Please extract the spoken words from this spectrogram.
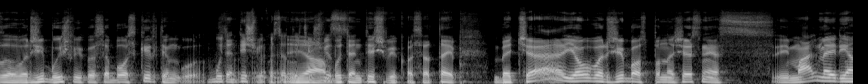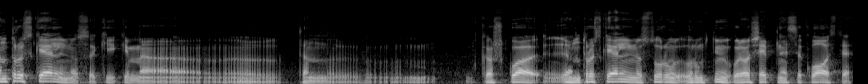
varžybų išvykose buvo skirtingų. Būtent išvykose. Tai Ja, išvis- būtent išvykose, taip. Bet čia jau varžybos panašesnės į Malmę ir į antrus kelinius, sakykime, ten kažkuo, antrus kelinius tų rung- rungtynių, kurios šiaip nesiklostė,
